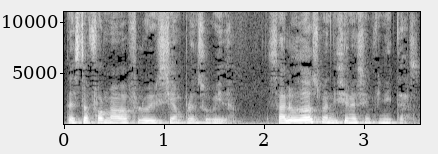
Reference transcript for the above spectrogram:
de esta forma va a fluir siempre en su vida. Saludos, bendiciones infinitas.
